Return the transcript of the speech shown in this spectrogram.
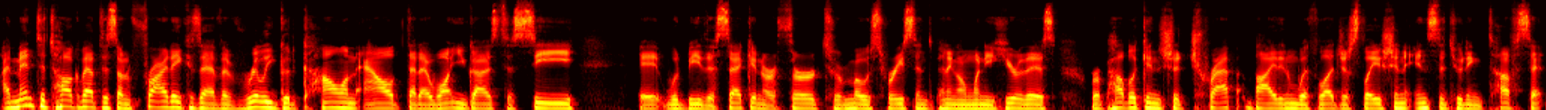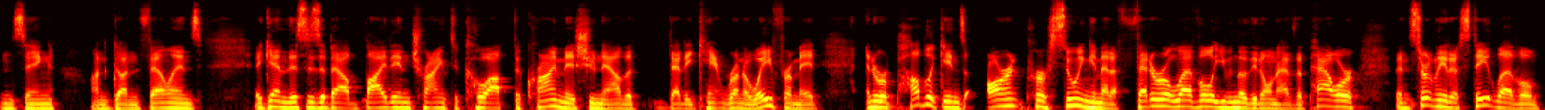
I meant to talk about this on Friday because I have a really good column out that I want you guys to see. It would be the second or third to most recent, depending on when you hear this. Republicans should trap Biden with legislation instituting tough sentencing on gun felons. Again, this is about Biden trying to co opt the crime issue now that, that he can't run away from it. And Republicans aren't pursuing him at a federal level, even though they don't have the power, and certainly at a state level.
